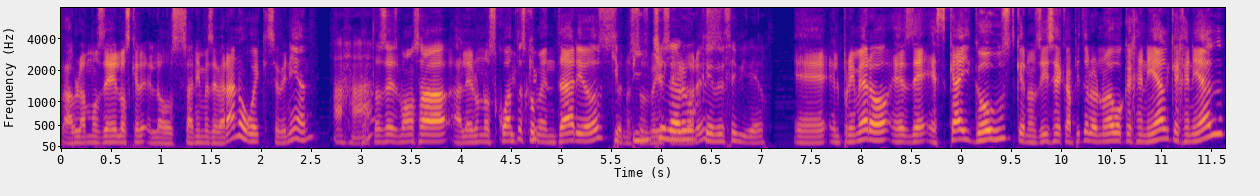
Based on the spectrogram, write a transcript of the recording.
hablamos de los, los animes de verano, güey, que se venían. Ajá. Entonces vamos a, a leer unos cuantos Qué- comentarios Qué de nuestros pinche bellos largo seguidores. quedó ese video. Eh, el primero es de Sky Ghost, que nos dice capítulo nuevo, qué genial, qué genial.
